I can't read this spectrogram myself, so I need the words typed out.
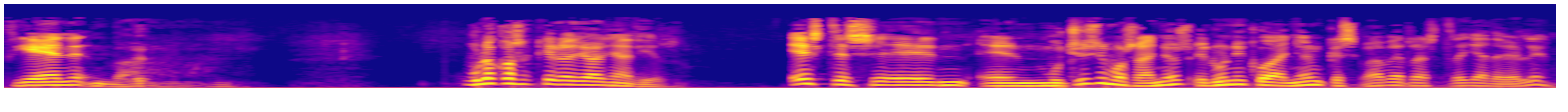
Tienen- bueno. Una cosa quiero yo añadir. Este es en, en muchísimos años el único año en que se va a ver la estrella de Belén.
